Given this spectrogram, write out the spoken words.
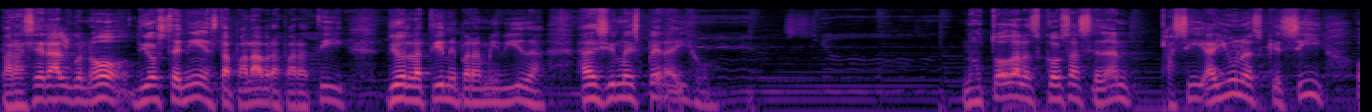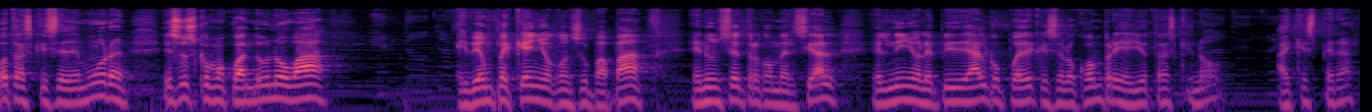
para hacer algo, no, Dios tenía esta palabra para ti, Dios la tiene para mi vida, a decirme, espera hijo. No todas las cosas se dan así, hay unas que sí, otras que se demoran. Eso es como cuando uno va y ve a un pequeño con su papá en un centro comercial, el niño le pide algo, puede que se lo compre y hay otras que no, hay que esperar.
